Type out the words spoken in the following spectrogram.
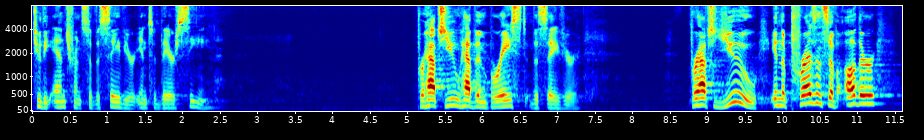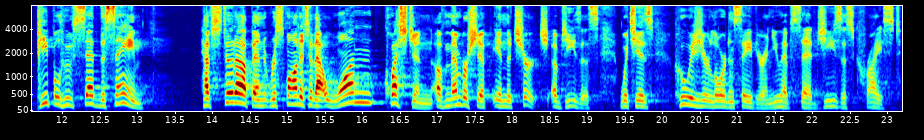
to the entrance of the Savior into their scene. Perhaps you have embraced the Savior. Perhaps you, in the presence of other people who've said the same, have stood up and responded to that one question of membership in the church of Jesus, which is, Who is your Lord and Savior? And you have said, Jesus Christ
